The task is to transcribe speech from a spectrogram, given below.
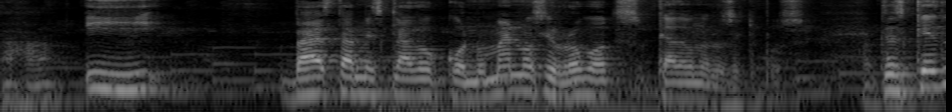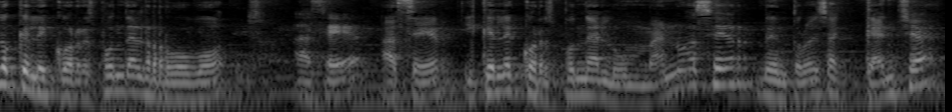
Ajá. y va a estar mezclado con humanos y robots cada uno de los equipos. Entonces, ¿qué es lo que le corresponde al robot ¿Hacer? hacer y qué le corresponde al humano hacer dentro de esa cancha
